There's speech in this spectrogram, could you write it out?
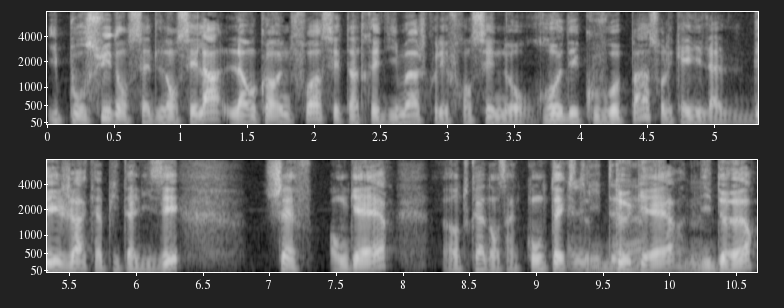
Il poursuit dans cette lancée-là. Là encore une fois, c'est un trait d'image que les Français ne redécouvrent pas, sur lequel il a déjà capitalisé chef en guerre, en tout cas dans un contexte de guerre, leader.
